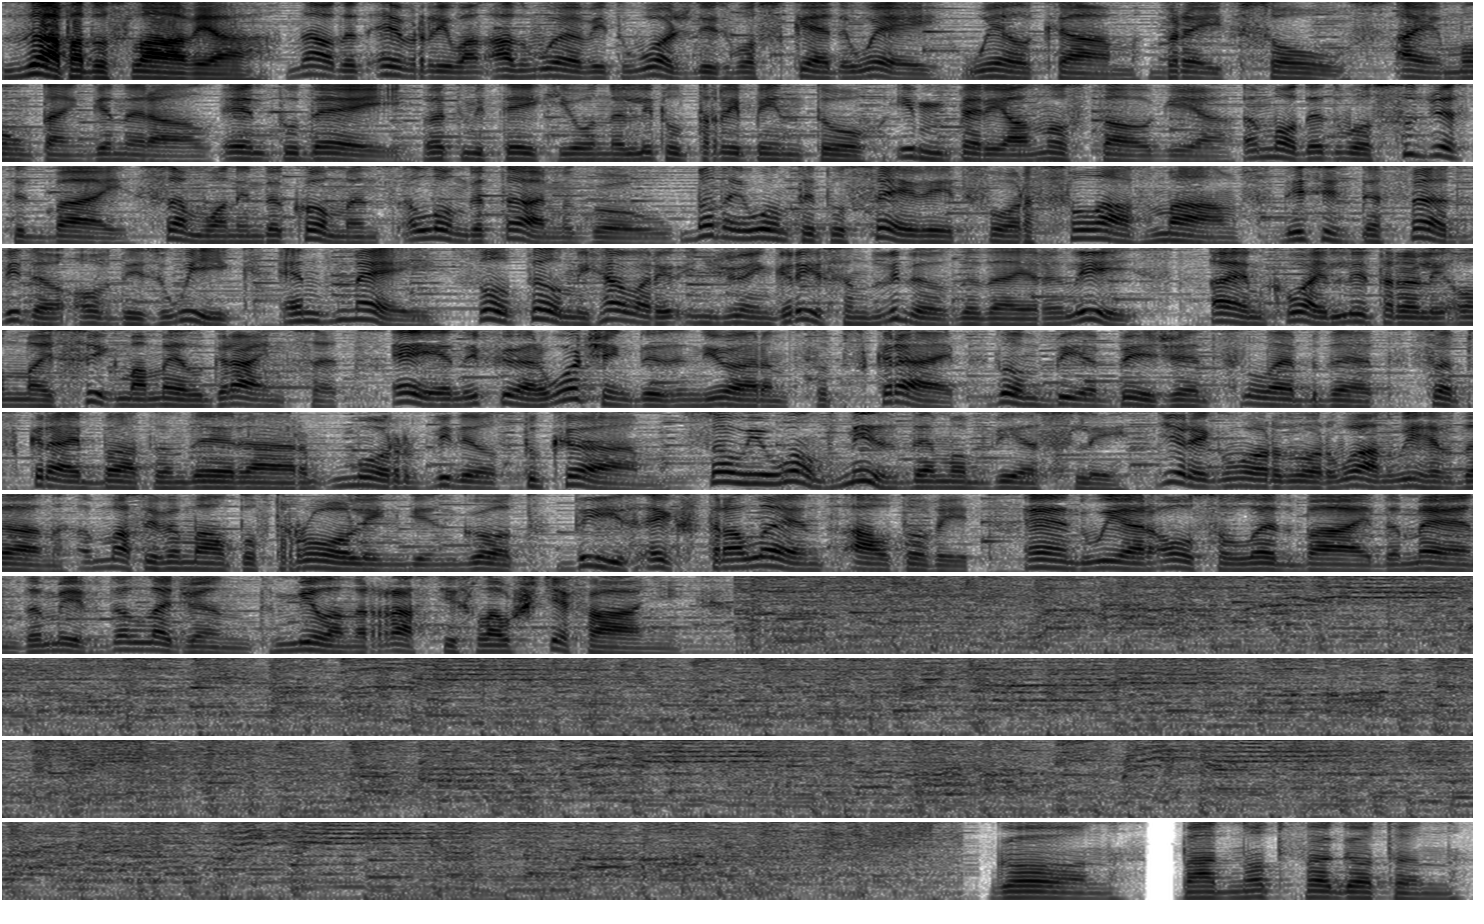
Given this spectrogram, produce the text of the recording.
Zapadoslavia! Now that everyone unworthy to watch this was scared away, welcome, brave souls. I am Mountain General, and today, let me take you on a little trip into Imperial Nostalgia, a mod that was suggested by someone in the comments a long time ago. But I wanted to save it for Slav month. This is the third video of this week and May. So tell me how are you enjoying recent videos that I released? I am quite literally on my Sigma male grind set. Hey, and if you are watching this and you aren't subscribed, don't be a bitch and slap that subscribe button, there are more videos to come. So you won't miss them obviously. During World War 1 we have done a massive amount of trolling and got these extra lands out of it. And we are also led by the man, the myth, the legend, Milan Rastislav Stefanik. Gone, but not forgotten.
